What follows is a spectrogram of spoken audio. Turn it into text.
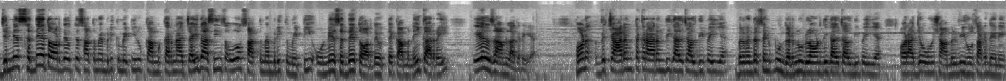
ਜਿੰਨੇ ਸਿੱਧੇ ਤੌਰ ਦੇ ਉੱਤੇ 7 ਮੈਂਬਰੀ ਕਮੇਟੀ ਨੂੰ ਕੰਮ ਕਰਨਾ ਚਾਹੀਦਾ ਸੀ, ਉਹ 7 ਮੈਂਬਰੀ ਕਮੇਟੀ ਉਹਨੇ ਸਿੱਧੇ ਤੌਰ ਦੇ ਉੱਤੇ ਕੰਮ ਨਹੀਂ ਕਰ ਰਹੀ। ਇਹ ਇਲਜ਼ਾਮ ਲੱਗ ਰਿਹਾ ਹੈ ਹੁਣ ਵਿਚਾਰਨ ਤਕਰਾਰਨ ਦੀ ਗੱਲ ਚੱਲਦੀ ਪਈ ਹੈ, ਬਲਵਿੰਦਰ ਸਿੰਘ ਭੂੰਦੜ ਨੂੰ ਬੁਲਾਉਣ ਦੀ ਗੱਲ ਚੱਲਦੀ ਪਈ ਹੈ ਔਰ ਅੱਜ ਉਹ ਸ਼ਾਮਿਲ ਵੀ ਹੋ ਸਕਦੇ ਨੇ।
